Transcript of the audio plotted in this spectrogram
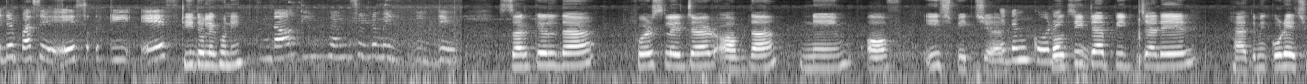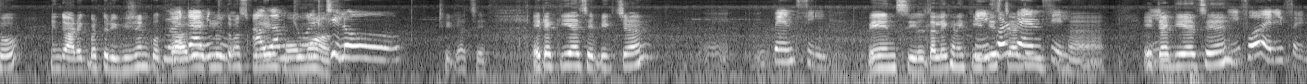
এটার পাশে এস টি এস টি তো লেখনি। দাও তিন পেন্সিল আমি circle the first letter of the name of each picture প্রতিটা পিকচারের হ্যাঁ তুমি করেছ কিন্তু আরেকবার তো রিভিশন করতে হবে এগুলো তোমার স্কুলের হোমওয়ার্ক ঠিক আছে। এটা কি আছে পিকচার পেন্সিল পেন্সিল তাহলে এখানে কি দিয়ে স্টার্টিং হ্যাঁ। এটা কি আছে? E for elephant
